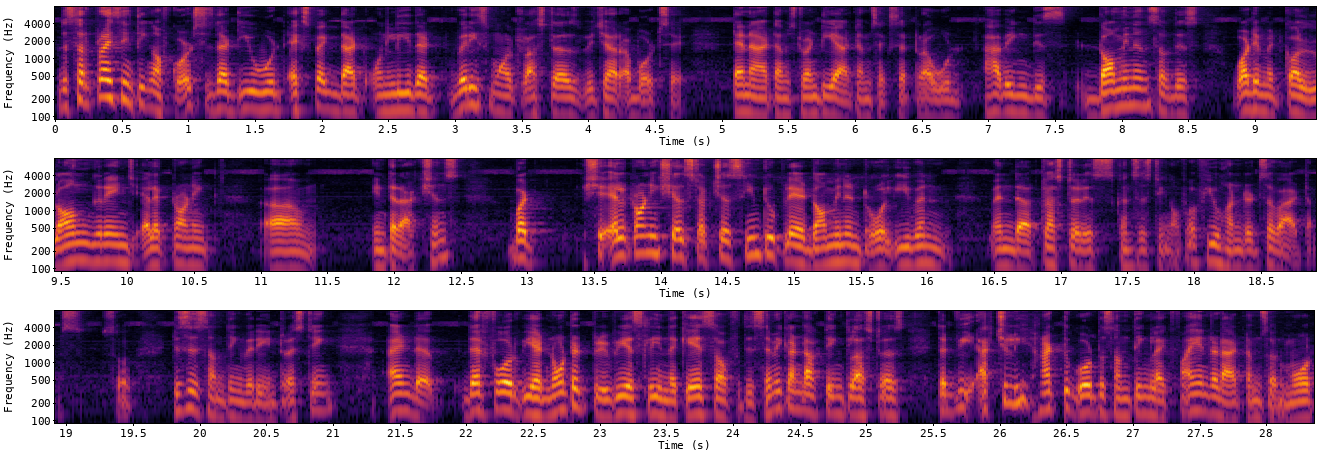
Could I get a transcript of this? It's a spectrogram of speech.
the surprising thing of course is that you would expect that only that very small clusters which are about say 10 atoms, 20 atoms etc., would having this dominance of this what you might call long range electronic um, interactions, but electronic shell structures seem to play a dominant role even when the cluster is consisting of a few hundreds of atoms. So, this is something very interesting and uh, therefore, we had noted previously in the case of the semiconducting clusters that we actually had to go to something like 500 atoms or more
